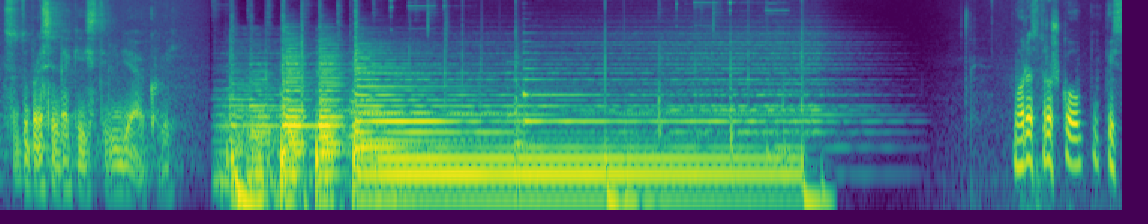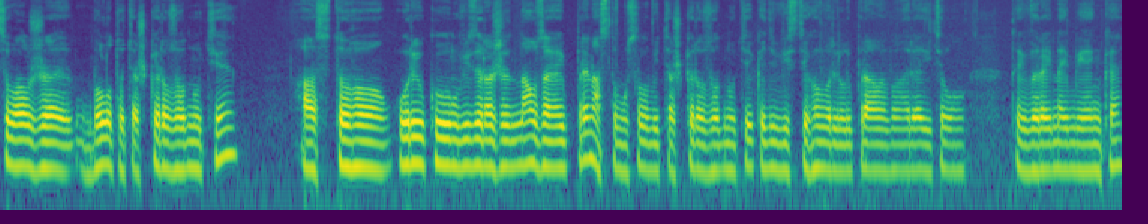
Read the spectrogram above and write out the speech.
sú to presne takí istí ľudia ako my. Morec trošku opisoval, že bolo to ťažké rozhodnutie, A z toho úrivku vyzerá, že naozaj aj pre nás to muselo byť ťažké rozhodnutie, keď vy ste hovorili práve, pán riaditeľ, tej verejnej mienke.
